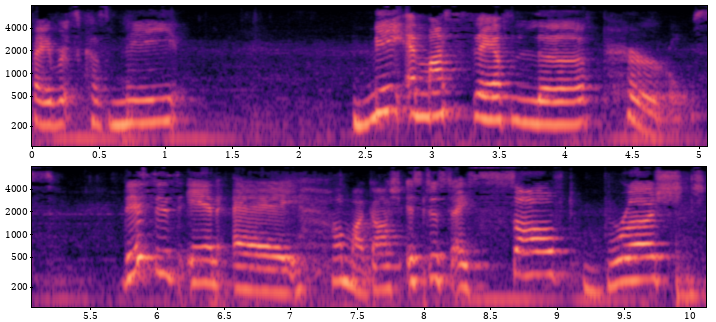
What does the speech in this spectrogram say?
favorites because me, me and myself love pearls. This is in a, oh my gosh, it's just a soft brushed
